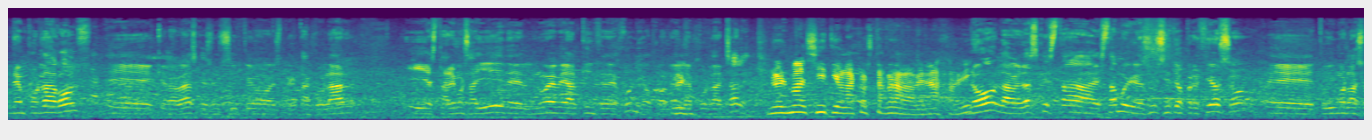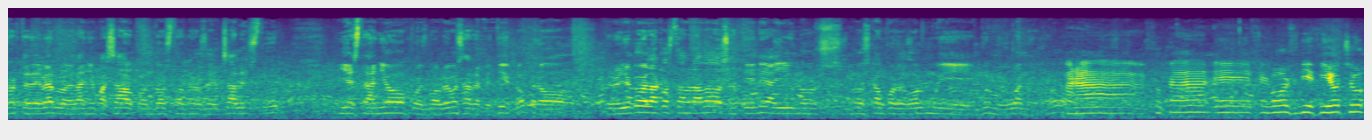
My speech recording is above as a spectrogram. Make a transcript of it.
en Empordà Golf, eh, que la verdad es que es un sitio espectacular y estaremos allí del 9 al 15 de junio con el Empurla Challenge. No es mal sitio la Costa Brava, ¿verdad, Javi? No, la verdad es que está, está muy bien, es un sitio precioso. Eh, tuvimos la suerte de verlo el año pasado con dos torneos del Challenge Tour y este año pues volvemos a repetir, ¿no? Pero, pero yo creo que la Costa Brava o sea, tiene ahí unos, unos campos de golf muy, muy, muy buenos. Para JG Golf 18,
